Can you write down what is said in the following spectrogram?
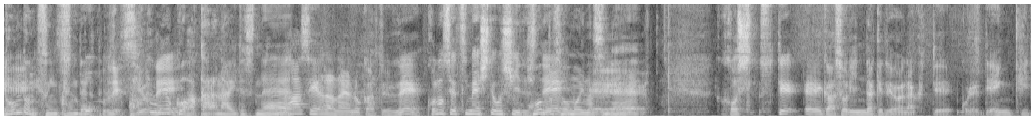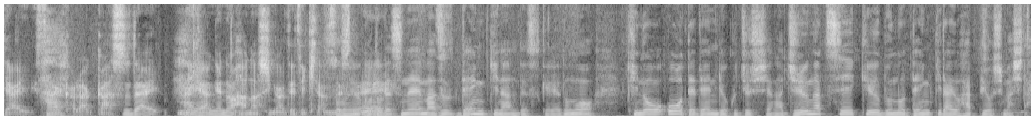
どんどんつぎ込んでる、ですよね、よくわからないですね。なぜやらないのかというね、この説明してほしいですね。本当そう思いますね。えーそして、えー、ガソリンだけではなくて、これ、電気代、それからガス代、はい、値上げの話が出てきたんですね、そういうことですね、まず電気なんですけれども、昨日大手電力10社が10月請求分の電気代を発表しました、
